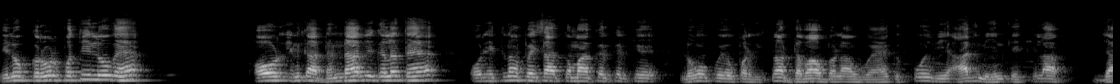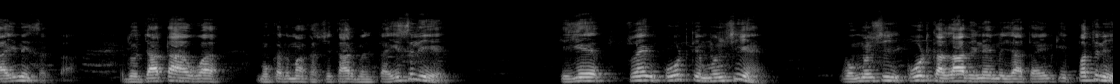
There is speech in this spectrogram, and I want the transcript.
ये लोग करोड़पति लोग हैं और इनका धंधा भी गलत है और इतना पैसा कमा कर करके लोगों के ऊपर इतना दबाव बना हुआ है कि कोई भी आदमी इनके खिलाफ जा ही नहीं सकता। जो जाता है वह मुकदमा का शिकार बनता है, इसलिए कि ये स्वयं कोर्ट के मुंशी हैं। वो मुंशी कोर्ट का लाभ इन्हें मिल जाता है। इनकी पत्नी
